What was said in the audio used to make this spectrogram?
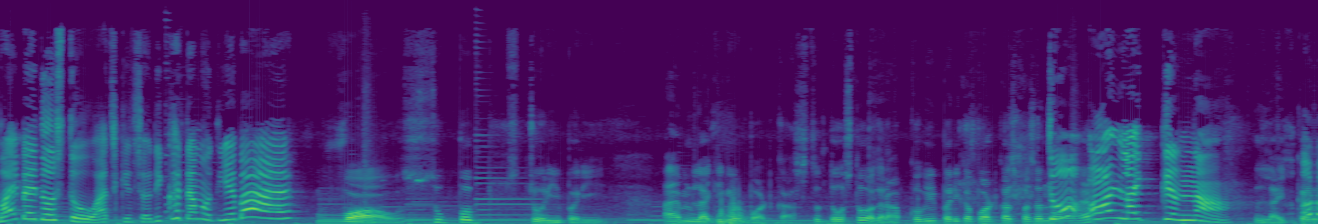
Bye bye दोस्तों आज की स्टोरी खत्म होती है बाय wow super story Pari I am liking your podcast तो दोस्तों अगर आपको भी परी का पॉडकास्ट पसंद तो आ रहा और लाइक करना है लाइक और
